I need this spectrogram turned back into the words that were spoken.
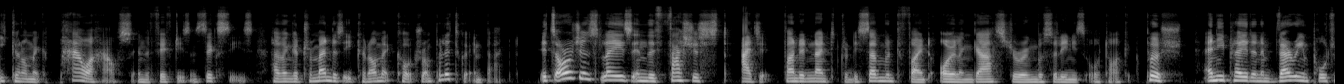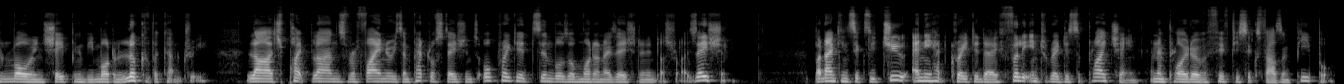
economic powerhouse in the 50s and 60s, having a tremendous economic, cultural, and political impact. Its origins lays in the fascist AGIP, founded in 1927 to find oil and gas during Mussolini's autarkic push. Eni played a very important role in shaping the modern look of the country. Large pipelines, refineries, and petrol stations all created symbols of modernization and industrialization. By 1962, Eni had created a fully integrated supply chain and employed over 56,000 people.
